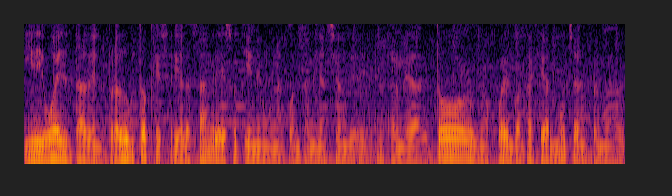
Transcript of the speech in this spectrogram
ida y vuelta del producto, que sería la sangre, eso tiene una contaminación de enfermedades. Todos nos pueden contagiar muchas enfermedades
